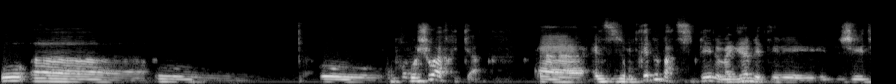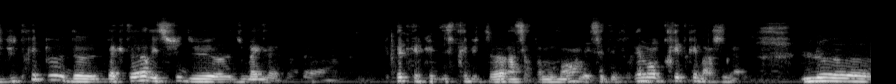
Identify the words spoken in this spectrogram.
au, euh, au, au, au Promo Show Africa. Euh, elles y ont très peu participé. Le Maghreb était. J'ai vu très peu d'acteurs issus du, euh, Maghreb. Euh, Peut-être quelques distributeurs à certains moments, mais c'était vraiment très très marginal. Le,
